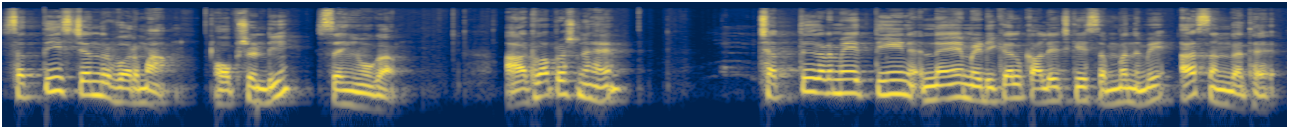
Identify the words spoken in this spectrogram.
सतीश चंद्र वर्मा, ऑप्शन डी, सही होगा। आठवां प्रश्न है, छत्तीसगढ़ में तीन नए मेडिकल कॉलेज के संबंध में असंगत है।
